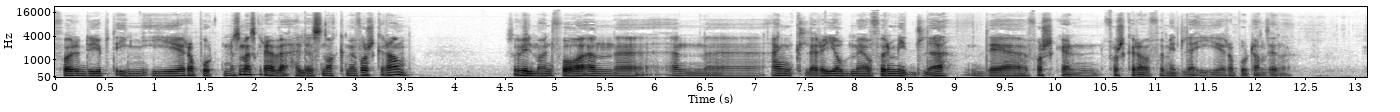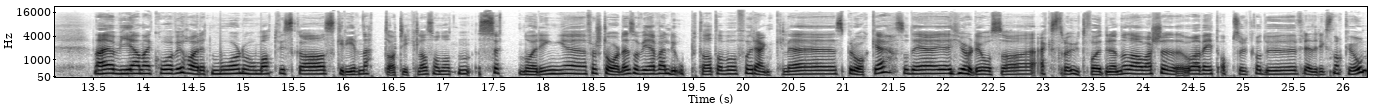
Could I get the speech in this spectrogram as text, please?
for dypt inn i rapporten som er skrevet, eller snakke med forskerne, så vil man få en, eh, en, eh, enklere jobb med å formidle det forskere formidler i rapportene sine. Nei, Vi i NRK vi har et mål om at vi skal skrive nettartikler sånn at en 17-åring eh, forstår det, så vi er veldig opptatt av å forenkle språket. Så det gjør det jo også ekstra utfordrende. Da. Og jeg vet absolutt hva du Fredrik, snakker om.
